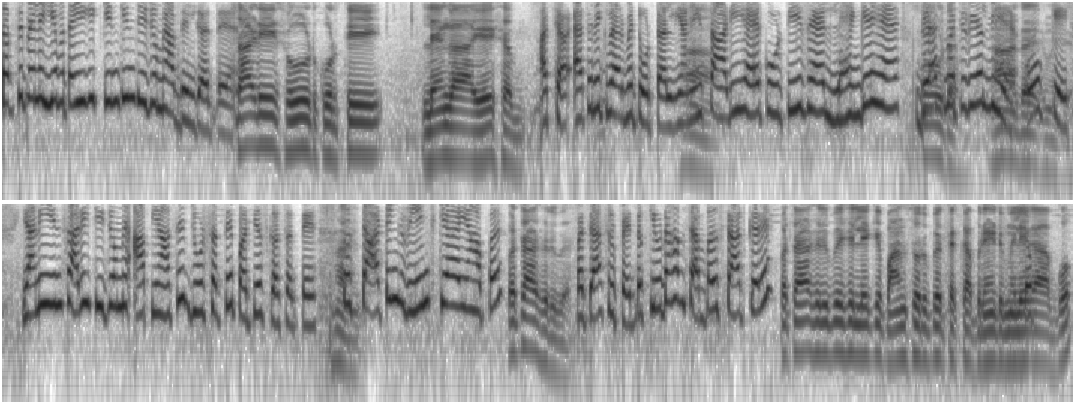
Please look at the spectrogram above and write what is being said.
सबसे पहले ये बताइए कि किन किन चीज़ों में आप डील करते हैं? साड़ी सूट कुर्ती लहंगा ये सब। अच्छा एथनिक वेयर में टोटल यानी हाँ। साड़ी है कुर्तीज है लहंगे हैं ड्रेस मटेरियल भी हाँ, है। ओके यानी इन सारी चीज़ों में आप यहाँ से जुड़ सकते हैं परचेज कर सकते हैं। तो हाँ। स्टार्टिंग रेंज क्या है यहाँ पर? पचास रूपए। पचास रूपए। तो क्यों ना हम सैंपल स्टार्ट करें? पचास रूपए से लेके पाँच सौ रुपए तक का प्रिंट मिलेगा आपको।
